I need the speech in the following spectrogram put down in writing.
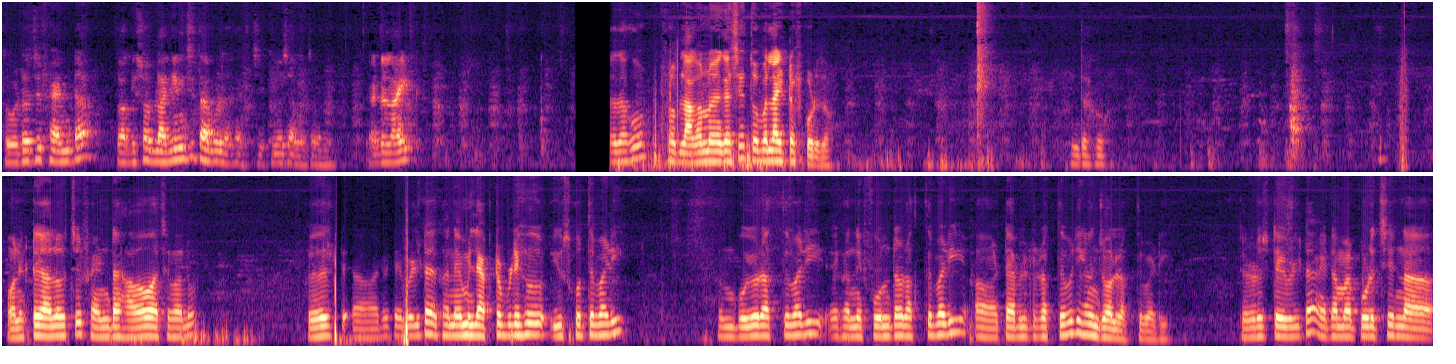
তো এটা হচ্ছে ফ্যানটা তো আগে সব লাগিয়ে নিচ্ছি তারপরে দেখাচ্ছি কীভাবে চালাতে হবে। একটা লাইট দেখো, সব লাগানো হয়ে গেছে, তো এবার লাইট অফ করে দাও। দেখো। অনেকটাই আলো হচ্ছে, ফ্যানটা হাওয়াও আছে ভালো। এটা- টেবিলটা এখানে আমি ল্যাপটপ রেখেও ইউজ করতে পারি বইও রাখতে পারি, এখানে ফোনটাও রাখতে পারি ট্যাবলেটও রাখতে পারি, এখানে জল রাখতে পারি। হচ্ছে টেবিলটা এটা আমার পড়েছে না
